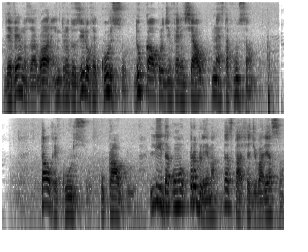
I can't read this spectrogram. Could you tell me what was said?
Devemos agora introduzir o recurso do cálculo diferencial nesta função. Tal recurso, o cálculo, lida com o problema das taxas de variação.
